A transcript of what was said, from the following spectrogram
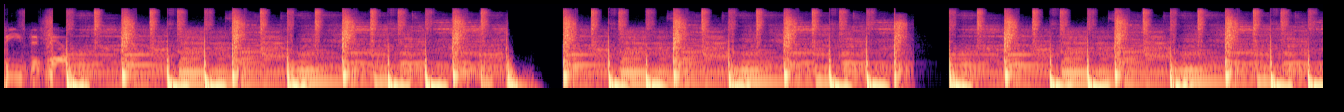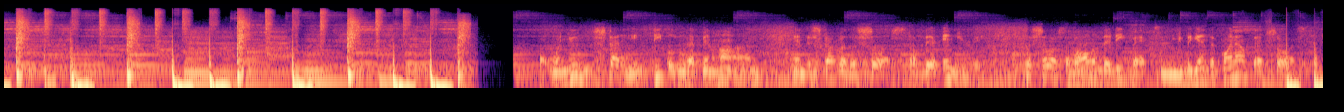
Leave this hell. When you study people who have been harmed and discover the source of their injury, the source of all of their defects, and you begin to point out that source,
